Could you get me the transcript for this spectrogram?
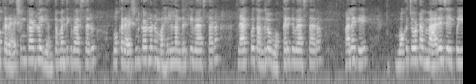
ఒక రేషన్ కార్డులో ఎంతమందికి వేస్తారు? ఒక రేషన్ కార్డులో ఉన్న మహిళలందరికీ వేస్తారా? లేకపోతే అందులో ఒక్కరికి వేస్తారా? అలాగే ఒక చోట మ్యారేజ్ అయిపోయి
